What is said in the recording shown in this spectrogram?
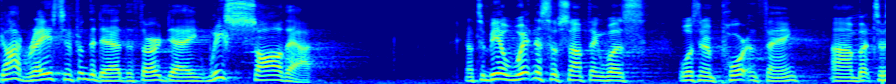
God raised him from the dead the third day. We saw that. Now, to be a witness of something was, was an important thing, um, but to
